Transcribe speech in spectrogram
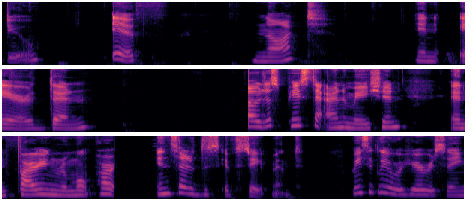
do if not in air, then I'll just paste the animation and firing remote part inside of this if statement. Basically over here we're saying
